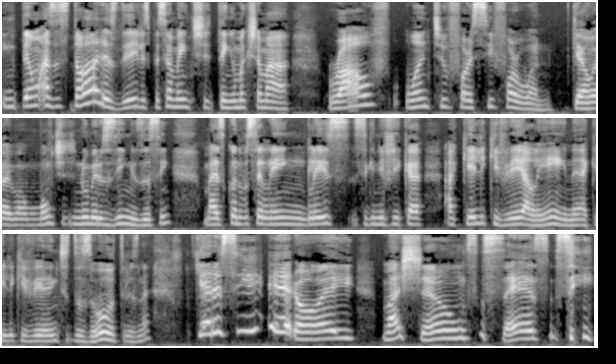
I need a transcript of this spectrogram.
então as histórias dele, especialmente tem uma que chama Ralph 124C41, que é um, é um monte de númerozinhos assim, mas quando você lê em inglês significa aquele que vê além, né? Aquele que vê antes dos outros, né? Que era esse herói, machão, sucesso, assim,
